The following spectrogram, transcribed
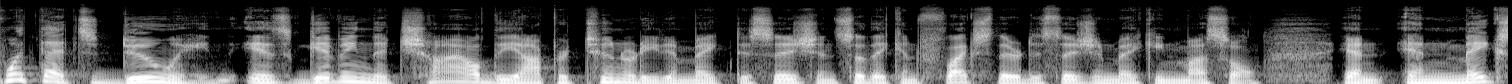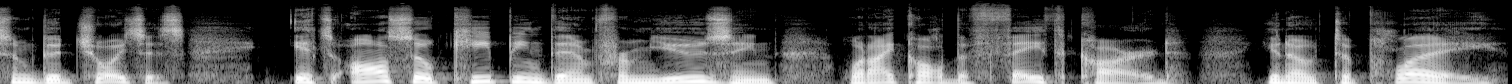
what that's doing is giving the child the opportunity to make decisions so they can flex their decision making muscle and, and make some good choices. It's also keeping them from using what I call the faith card, you know, to play,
